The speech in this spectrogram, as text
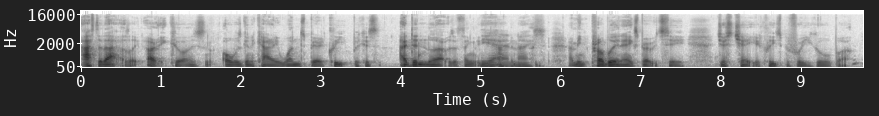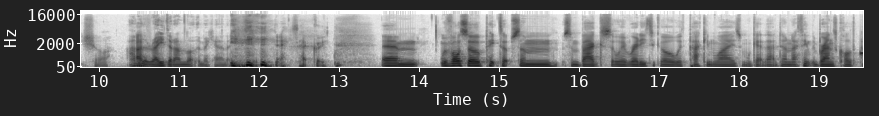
after that, I was like, all right, cool. I'm just always going to carry one spare cleat because I didn't know that was a thing that could Yeah, happen. nice. I mean, probably an expert would say, just check your cleats before you go. But sure. I'm I've- the rider. I'm not the mechanic. yeah, exactly. Um, we've also picked up some some bags, so we're ready to go with packing wise, and we'll get that done. I think the brand's called.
